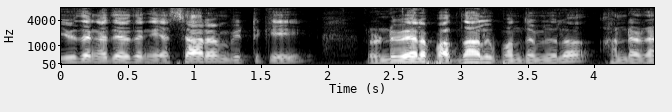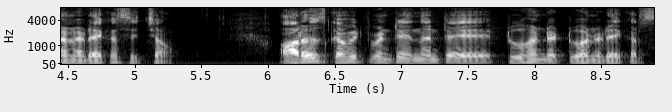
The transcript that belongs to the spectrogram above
ఈ విధంగా అదేవిధంగా ఎస్ఆర్ఎం విట్కి రెండు వేల పద్నాలుగు పంతొమ్మిదిలో హండ్రెడ్ హండ్రెడ్ ఏకర్స్ ఇచ్చాం. ఆ రోజు కమిట్మెంట్ ఏంటంటే two hundred two hundred acres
